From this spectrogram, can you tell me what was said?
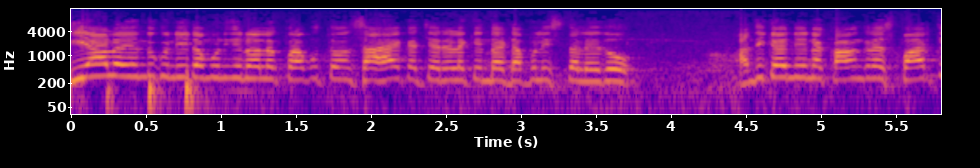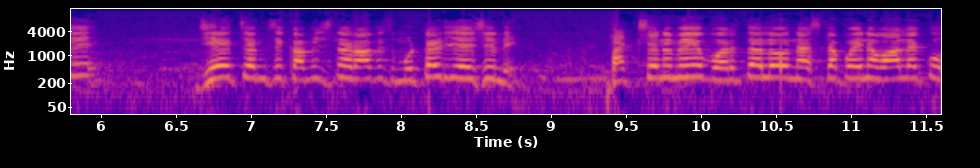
ఇవాళ ఎందుకు నీట మునిగిన వాళ్ళకు ప్రభుత్వం సహాయక చర్యల కింద డబ్బులు ఇస్తలేదు? అందుకే నిన్న Congress party GHMC commissioner office ముట్టడి చేసింది. తక్షణమే వరదలో నష్టపోయిన వాళ్ళకు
